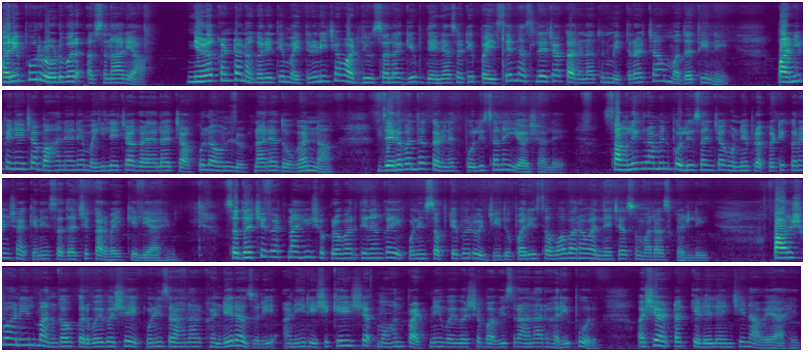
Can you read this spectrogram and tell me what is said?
हरिपूर रोडवर असणाऱ्या निळकंठ नगर येथे मैत्रिणीच्या वाढदिवसाला गिफ्ट देण्यासाठी पैसे नसल्याच्या कारणातून मित्राच्या मदतीने पाणी पिण्याच्या बहाण्याने महिलेच्या गळ्याला चाकू लावून लुटणाऱ्या दोघांना जेरबंद करण्यात पोलिसांना यश आलंय. सांगली ग्रामीण पोलिसांच्या गुन्हे प्रकटीकरण शाखेने सदरची कारवाई केली आहे. सदरची घटना ही शुक्रवार दिनांक एकोणीस सप्टेंबर रोजी दुपारी सव्वा बारा वाजण्याच्या सुमारास घडली. पार्श्व अनिल मानगावकर वय वर्ष एकोणीस राहणार खंडेराजुरी आणि ऋषिकेश मोहन पाटणे वय वर्ष बावीस राहणार हरिपूर अशी अटक केलेल्यांची नावे आहेत.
